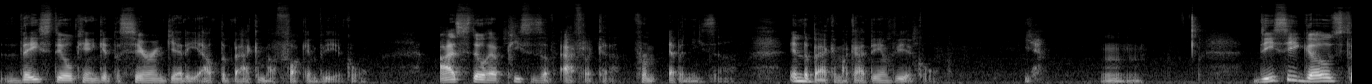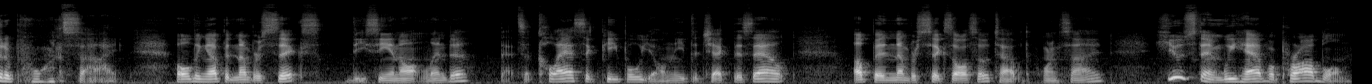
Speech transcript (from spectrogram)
They still can't get the Serengeti out the back of my fucking vehicle. I still have pieces of Africa from Ebenezer in the back of my goddamn vehicle. Yeah. Mm-hmm. DC goes to the porn side. Holding up at number six, DC and Aunt Linda. That's a classic, people. Y'all need to check this out. Up at number six, also, tied with the porn side. Houston, we have a problem.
